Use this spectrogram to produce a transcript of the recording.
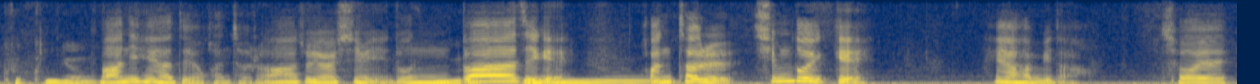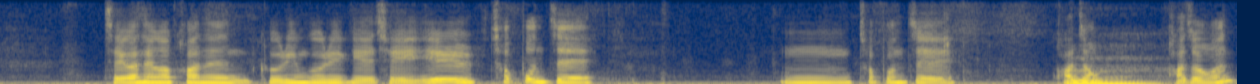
그렇군요. 많이 해야 돼요. 관찰을 아주 열심히 눈 빠지게 그렇군요. 관찰을 심도 있게 해야 합니다. 저의 제가 생각하는 그림 그리기의 제일 첫 번째 음, 첫 번째 과정 아, 과정은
